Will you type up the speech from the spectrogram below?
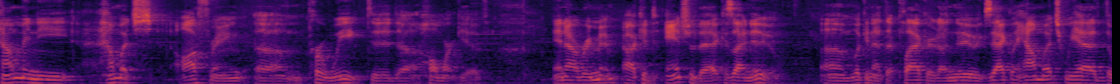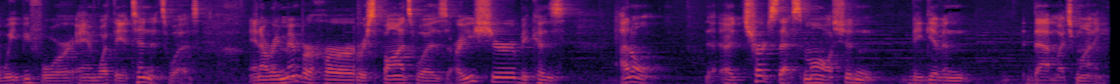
how many, how much offering um, per week did uh, Hallmark give? And I remember I could answer that because I knew. Um, looking at that placard, I knew exactly how much we had the week before and what the attendance was. And I remember her response was, "Are you sure? Because I don't. A church that small shouldn't be given that much money."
